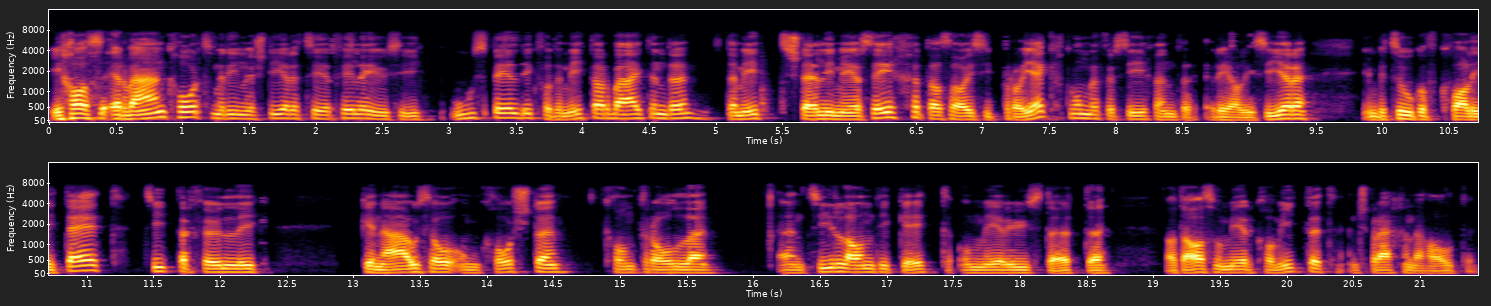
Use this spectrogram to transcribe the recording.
Ich habe es erwähnt kurz, wir investieren sehr viel in unsere Ausbildung der Mitarbeitenden. Damit stelle ich mir sicher, dass unsere Projekte, die wir für sie realisieren können, in Bezug auf Qualität, Zeiterfüllung, genauso um Kostenkontrolle eine Ziellandung gibt und wir uns dort an das, was wir committed, entsprechend halten.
